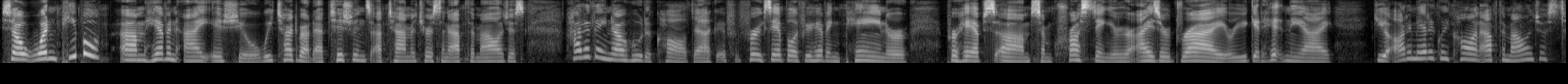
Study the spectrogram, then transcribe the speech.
So when people um, have an eye issue, we talked about opticians, optometrists, and ophthalmologists. How do they know who to call, Doc? If, for example, if you're having pain or perhaps um, some crusting or your eyes are dry or you get hit in the eye, do you automatically call an ophthalmologist?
